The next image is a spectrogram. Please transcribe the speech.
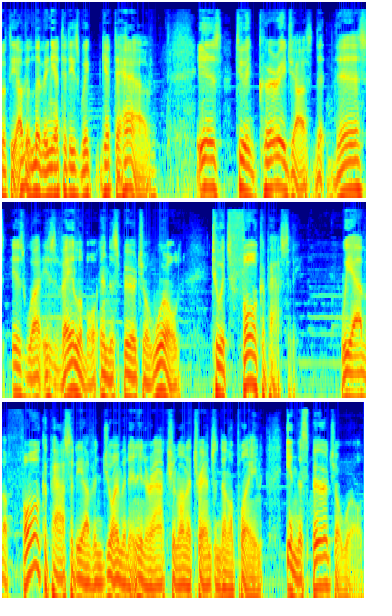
with the other living entities we get to have is to encourage us that this is what is available in the spiritual world to its full capacity. We have a full capacity of enjoyment and interaction on a transcendental plane in the spiritual world.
